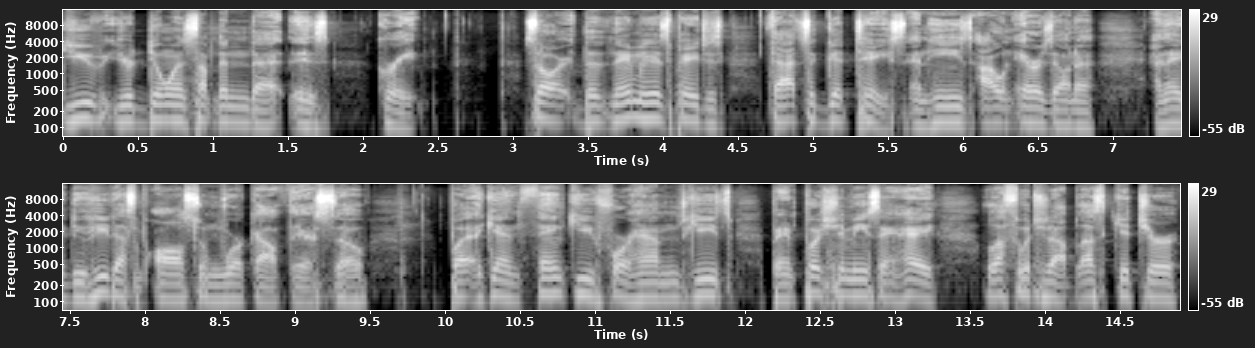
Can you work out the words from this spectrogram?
you you're doing something that is great. So the name of his page is That's a Good Taste, and he's out in Arizona, and they do he does some awesome work out there. So, but again, thank you for him. He's been pushing me, saying, "Hey, let's switch it up. Let's get your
